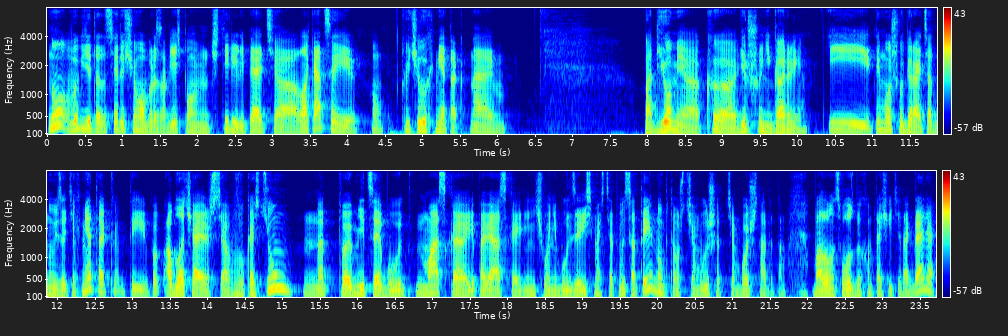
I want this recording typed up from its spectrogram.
Ну, выглядит это следующим образом. Есть, по-моему, 4 или 5 а, локаций, ну, ключевых меток на подъеме к вершине горы. И ты можешь выбирать одну из этих меток, ты облачаешься в костюм, на твоем лице будет маска или повязка, или ничего не будет в зависимости от высоты, ну, потому что чем выше, тем больше надо там баллон с воздухом тащить и так далее.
